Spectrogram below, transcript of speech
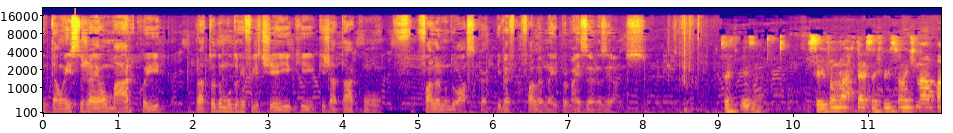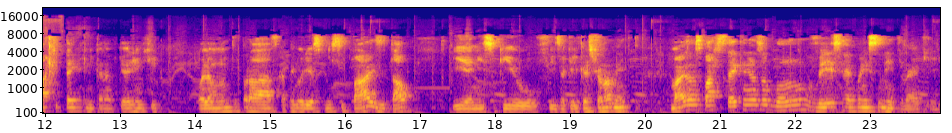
Então isso já é um marco aí para todo mundo refletir aí que, que já tá com, falando do Oscar e vai ficar falando aí por mais anos e anos. Com certeza. Isso aí foi um marco interessante, principalmente na parte técnica, né? Porque a gente olha muito para as categorias principais e tal, e é nisso que eu fiz aquele questionamento. Mas as partes técnicas é bom ver esse reconhecimento, né? De,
